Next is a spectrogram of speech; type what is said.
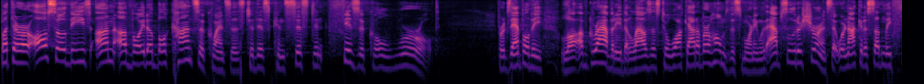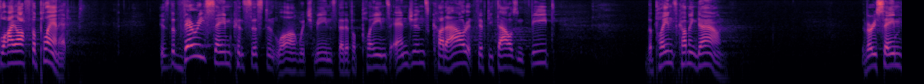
But there are also these unavoidable consequences to this consistent physical world. For example, the law of gravity that allows us to walk out of our homes this morning with absolute assurance that we're not going to suddenly fly off the planet is the very same consistent law, which means that if a plane's engines cut out at 50,000 feet, the plane's coming down. The very same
